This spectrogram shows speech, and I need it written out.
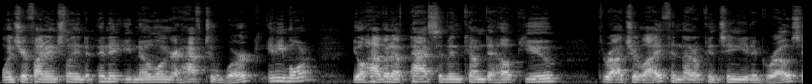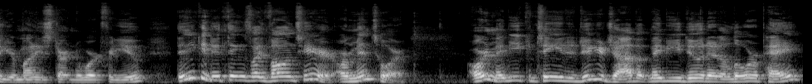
Once you're financially independent, you no longer have to work anymore. You'll have enough passive income to help you throughout your life, and that'll continue to grow. So your money's starting to work for you. Then you can do things like volunteer or mentor. Or maybe you continue to do your job, but maybe you do it at a lower pay,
